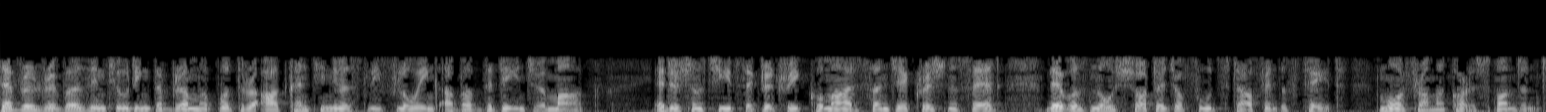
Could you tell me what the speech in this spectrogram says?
Several rivers including the Brahmaputra are continuously flowing above the danger mark. Additional Chief Secretary Kumar Sanjay Krishna said there was no shortage of foodstuff in the state. More from our correspondent.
